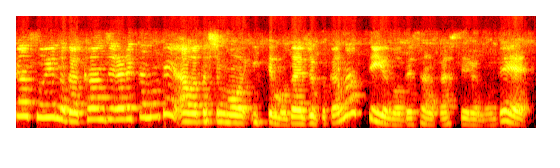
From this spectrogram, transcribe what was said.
干そういうのが感じられたので、あ私も行っても大丈夫かなっていうので参加しているので、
